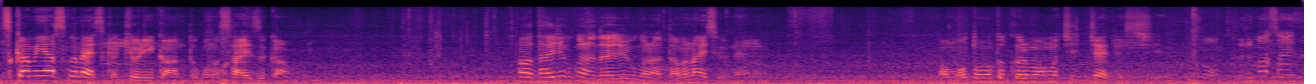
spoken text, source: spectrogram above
つかみやすくないですか、うん。距離感とこのサイズ感。あ大丈夫かな大丈夫かなって危ないですよねもともと車もちっちゃいですし。そう車サイズ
